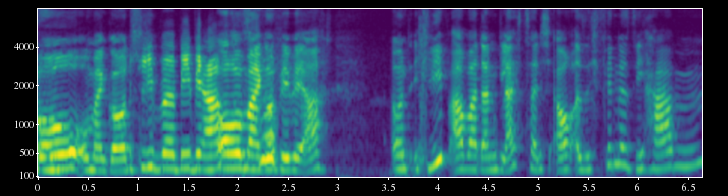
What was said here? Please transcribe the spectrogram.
Poe, oh mein Gott. Ich liebe BB-8. oh mein Gott, BB-8. Und ich liebe aber dann gleichzeitig auch, also ich finde, sie haben,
